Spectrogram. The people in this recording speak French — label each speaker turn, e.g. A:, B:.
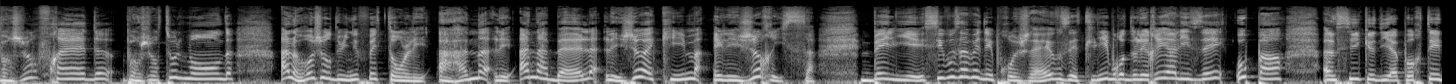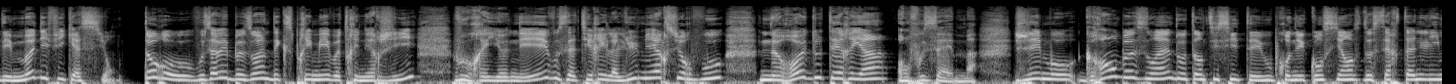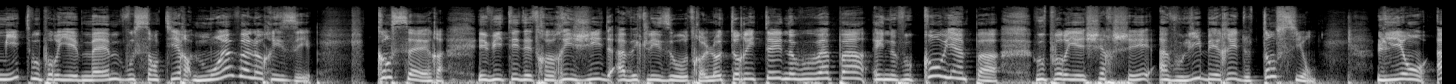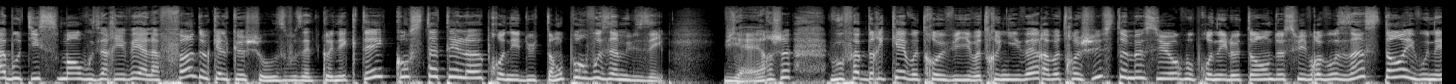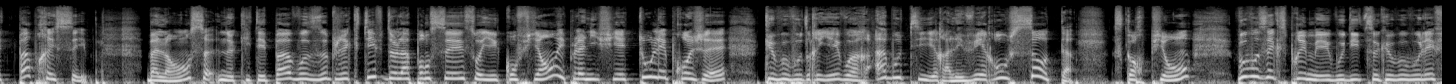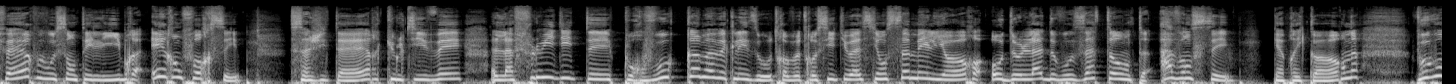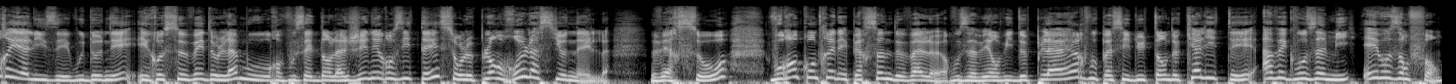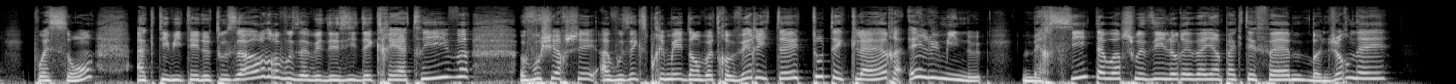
A: Bonjour Fred, bonjour tout le monde. Alors aujourd'hui nous fêtons les Anne, les Annabelle, les Joachim et les Joris. Bélier, si vous avez des projets, vous êtes libre de les réaliser ou pas, ainsi que d'y apporter des modifications. Taureau, vous avez besoin d'exprimer votre énergie, vous rayonnez, vous attirez la lumière sur vous, ne redoutez rien, on vous aime. Gémeaux, grand besoin d'authenticité, vous prenez conscience de certaines limites, vous pourriez même vous sentir moins valorisé. Cancer, évitez d'être rigide avec les autres. L'autorité ne vous va pas et ne vous convient pas. Vous pourriez chercher à vous libérer de tensions. Lion, aboutissement, vous arrivez à la fin de quelque chose, vous êtes connecté, constatez-le, prenez du temps pour vous amuser. Vierge, vous fabriquez votre vie, votre univers à votre juste mesure, vous prenez le temps de suivre vos instants et vous n'êtes pas pressé. Balance, ne quittez pas vos objectifs de la pensée, soyez confiant et planifiez tous les projets que vous voudriez voir aboutir. Les verrous sautent. Scorpion, vous vous exprimez, vous dites ce que vous voulez faire, vous vous sentez libre et renforcé. Sagittaire, cultivez la fluidité pour vous comme avec les autres. Votre situation s'améliore au-delà de vos attentes. Avancez. Capricorne, vous vous réalisez, vous donnez et recevez de l'amour, vous êtes dans la générosité sur le plan relationnel. Verseau, vous rencontrez des personnes de valeur, vous avez envie de plaire, vous passez du temps de qualité avec vos amis et vos enfants. Poisson, activité de tous ordres, vous avez des idées créatives, vous cherchez à vous exprimer dans votre vérité, tout est clair et lumineux. Merci d'avoir choisi le réveil Impact FM, bonne journée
